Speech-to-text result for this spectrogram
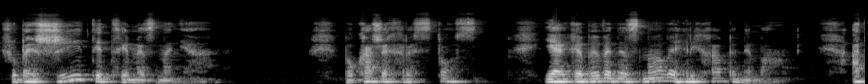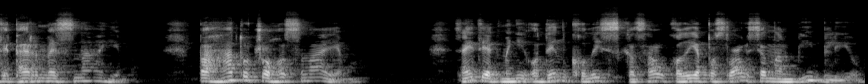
щоб жити цими знаннями. Бо каже Христос, якби ви не знали, гріха би не мали. А тепер ми знаємо, багато чого знаємо. Знаєте, як мені один колись сказав, коли я послався на Біблію,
